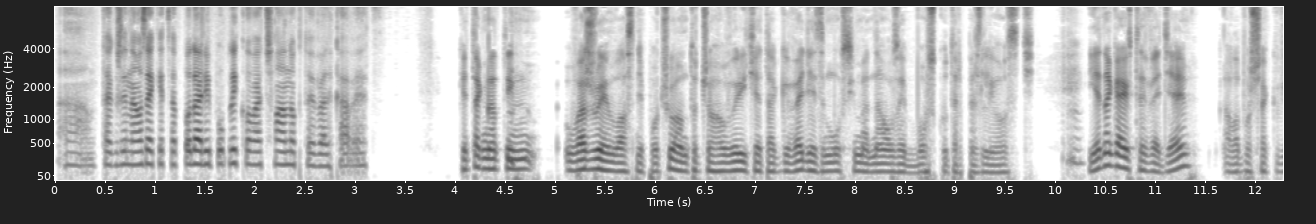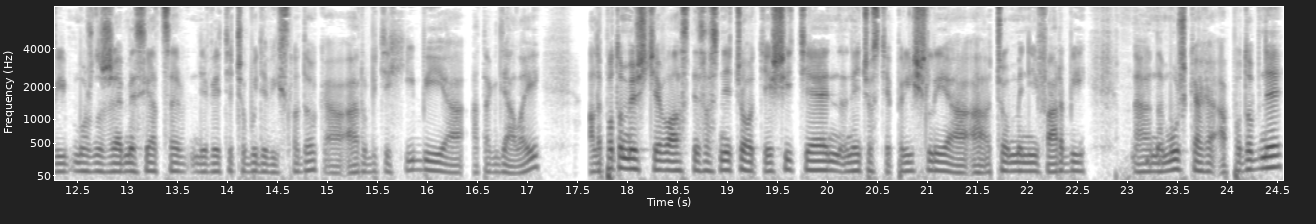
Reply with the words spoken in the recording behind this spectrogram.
A, takže naozaj, keď sa podarí publikovať článok, to je veľká vec. Keď tak nad tým uvažujem, vlastne počúvam to, čo hovoríte, tak vedec musí mať naozaj boskú trpezlivosť. Mm. Jednak aj v tej vede, alebo však vy možno, že mesiace neviete, čo bude výsledok a, a robíte chyby a, a tak ďalej. Ale potom ešte vlastne sa z niečoho tešíte, niečo ste prišli a, a čo mení farby na, na mužkách a, a podobne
